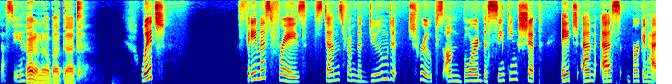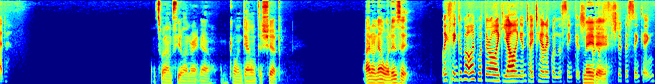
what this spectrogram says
Dusty. I don't know about that. Which famous phrase stems from the doomed troops on board the sinking ship HMS Birkenhead? That's what I'm feeling right now. I'm going down with the ship. I don't know. What is it? Like think about like what they're all like yelling in Titanic when the sink is when the ship is sinking.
